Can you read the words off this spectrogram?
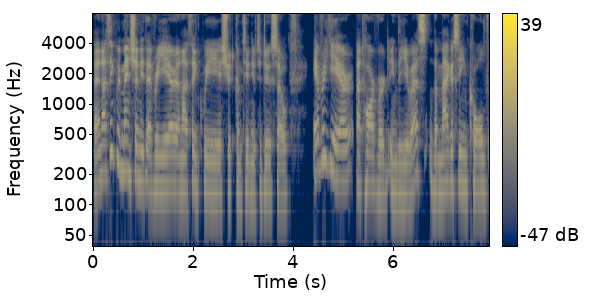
And I think we mention it every year, and I think we should continue to do so. Every year at Harvard in the US, the magazine called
